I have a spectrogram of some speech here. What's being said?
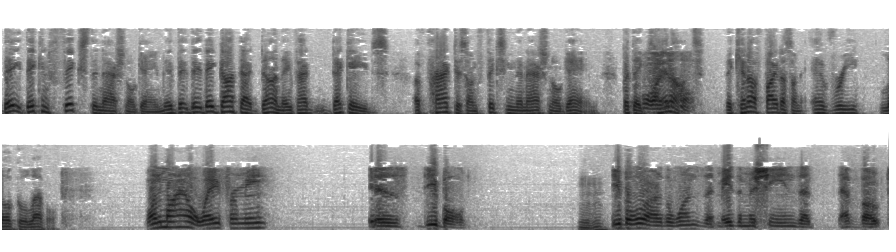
They they can fix the national game. They they they got that done. They've had decades of practice on fixing the national game, but they Well, cannot they cannot fight us on every local level. One mile away from me is Diebold. hmm Diebold are the ones that made the machines that that vote.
